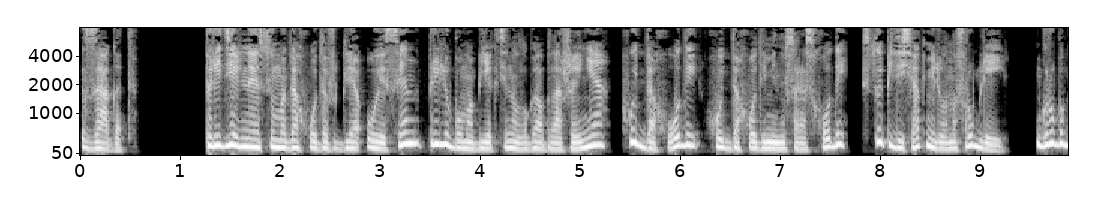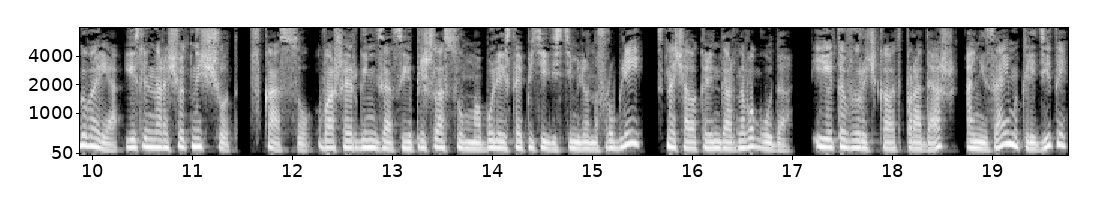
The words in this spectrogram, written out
за год. Предельная сумма доходов для ОСН при любом объекте налогообложения, хоть доходы, хоть доходы минус расходы, 150 миллионов рублей. Грубо говоря, если на расчетный счет в кассу вашей организации пришла сумма более 150 миллионов рублей с начала календарного года, и это выручка от продаж, а не займы, кредиты,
